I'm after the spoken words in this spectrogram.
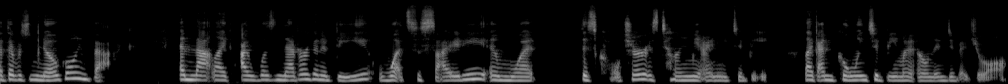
that there was no going back. And that like I was never gonna be what society and what this culture is telling me I need to be. Like I'm going to be my own individual.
